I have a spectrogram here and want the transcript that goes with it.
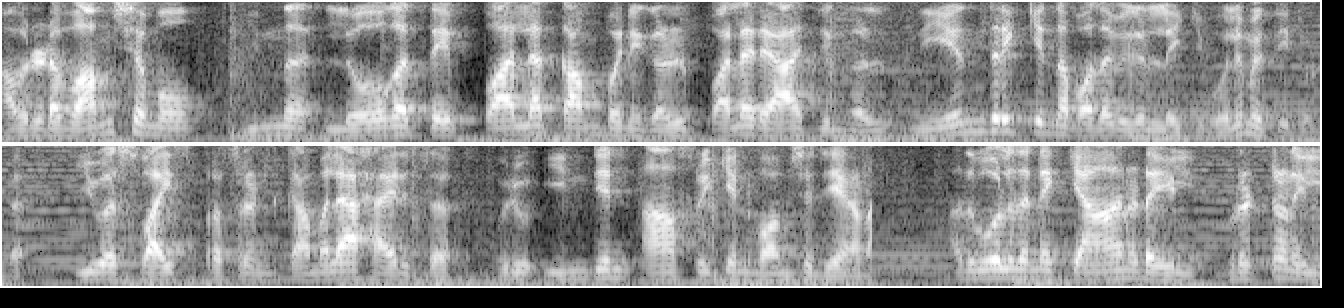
അവരുടെ വംശമോ ഇന്ന് ലോകത്തെ പല കമ്പനികൾ പല രാജ്യങ്ങൾ നിയന്ത്രിക്കുന്ന പദവികളിലേക്ക് പോലും എത്തിയിട്ടുണ്ട്. U S vice president Kamala Harris ഒരു ഇന്ത്യൻ ആഫ്രിക്കൻ വംശജയാണ്. അതുപോലെ തന്നെ കാനഡയിൽ ബ്രിട്ടനിൽ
